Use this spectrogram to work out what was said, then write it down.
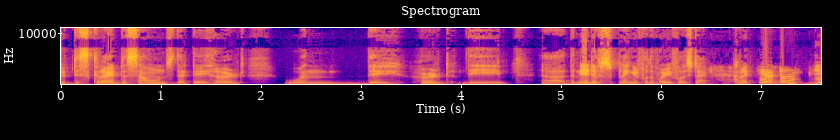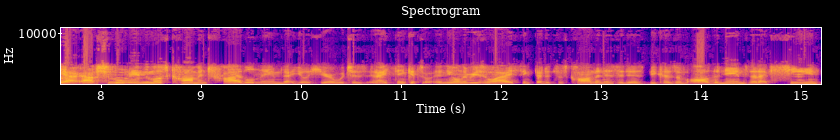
to describe the sounds that they heard when they heard the uh, the natives playing it for the very first time. Correct? Yeah, the, yeah, absolutely. And the most common tribal name that you'll hear, which is, and I think it's, and the only reason why I think that it's as common as it is because of all the names that I've seen,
